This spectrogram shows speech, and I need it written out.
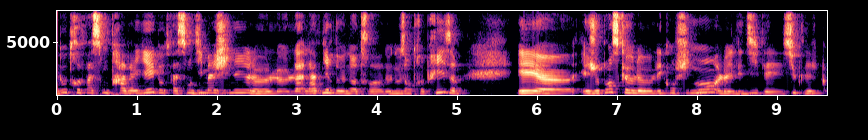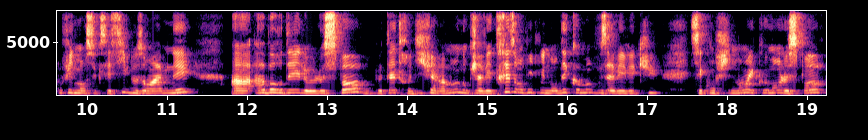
d'autres façons de travailler, d'autres façons d'imaginer l'avenir de, notre, de nos entreprises. Et, je pense que les confinements, les, les, confinements successifs nous ont amené à aborder le, sport peut-être différemment. Donc j'avais très envie de vous demander comment vous avez vécu ces confinements et comment le sport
